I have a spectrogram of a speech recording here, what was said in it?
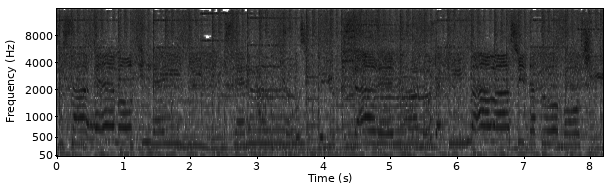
ずさえも綺麗に見せる。話をしてゆく。誰かの焼き回しだともし。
